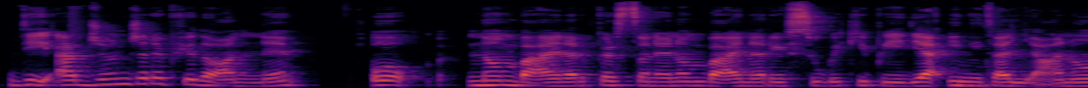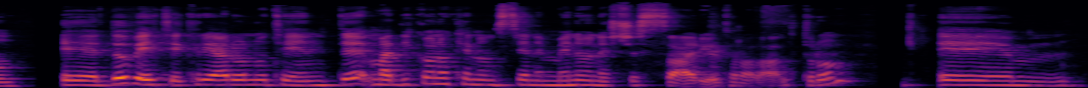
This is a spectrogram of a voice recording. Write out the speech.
di aggiungere più donne o non binary, persone non binary su Wikipedia in italiano. E dovete creare un utente, ma dicono che non sia nemmeno necessario, tra l'altro. E, ehm,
